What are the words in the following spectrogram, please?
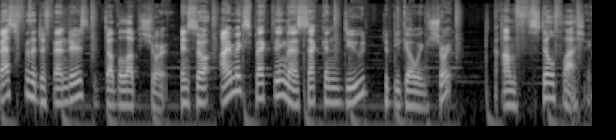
best for the defenders to double up short. And so I'm expecting that second dude to be going short. I'm still flashing.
